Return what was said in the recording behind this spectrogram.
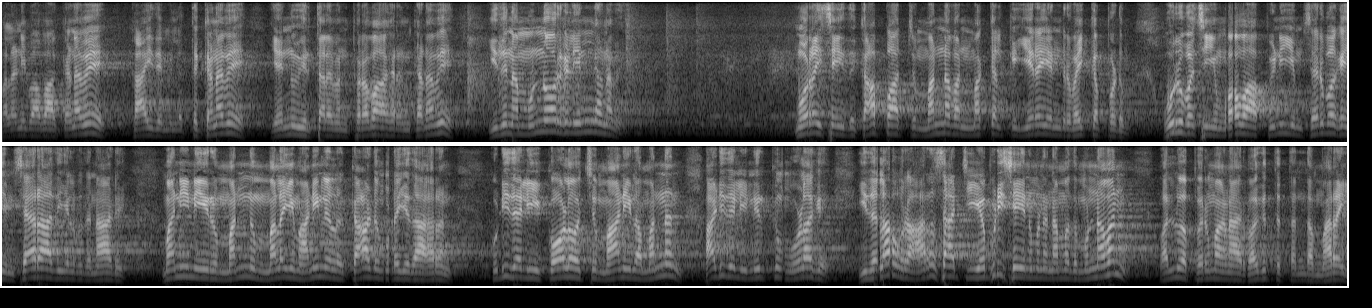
பழனி பாபா கனவு காகிதம் இல்லத்து கனவு எண்ணுயிர் தலைவன் பிரபாகரன் கனவு இது நம் முன்னோர்களின் கனவு. முறை செய்து காப்பாற்றும் மன்னவன் மக்களுக்கு இறை என்று வைக்கப்படும். உருவசியும் ஓவா பிணியும் செருவகையும் சேராது எழுவது நாடு. மணி நீரும் மண்ணும் மலையும் அணிநிழல் காடும் உடையதாகரன் குடிதலி கோலோச்சு மாநில மன்னன் அடிதளி நிற்கும் உலகு. இதெல்லாம் ஒரு அரசாட்சி எப்படி செய்யணும்னு நமது முன்னவன் வல்லுவ பெருமானார் வகுத்து தந்த மறை.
